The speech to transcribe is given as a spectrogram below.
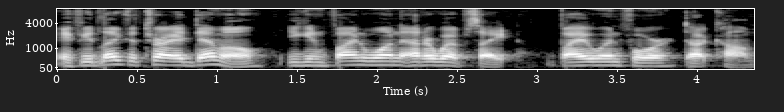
If you'd like to try a demo, you can find one at our website, bioinfor.com.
